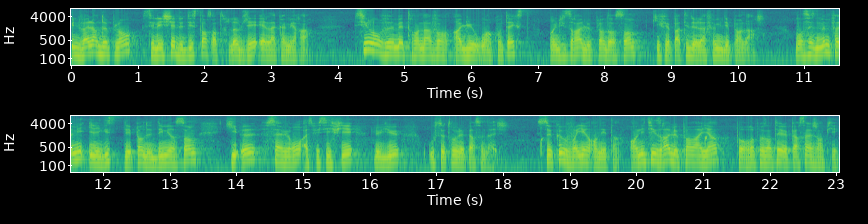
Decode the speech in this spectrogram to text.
Une valeur de plan, c'est l'échelle de distance entre l'objet et la caméra. Si l'on veut mettre en avant un lieu ou un contexte, on utilisera le plan d'ensemble qui fait partie de la famille des plans larges. Dans cette même famille, il existe des plans de demi-ensemble qui, eux, serviront à spécifier le lieu où se trouve le personnage. Ce que vous voyez en est un. On utilisera le plan moyen pour représenter le personnage en pied.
